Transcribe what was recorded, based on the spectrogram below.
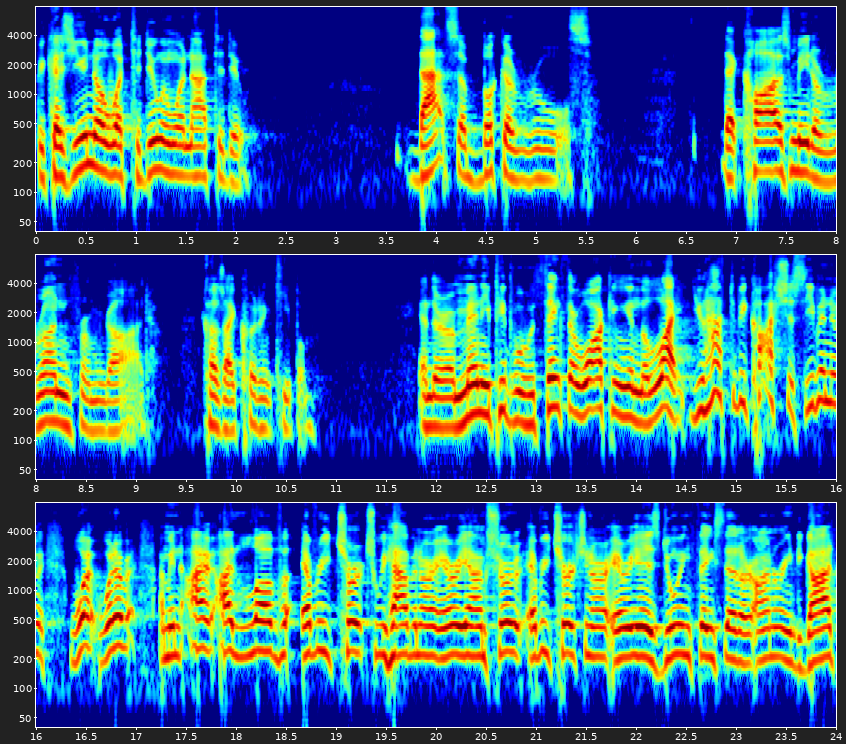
because you know what to do and what not to do. That's a book of rules that caused me to run from God because I couldn't keep them. And there are many people who think they're walking in the light. You have to be cautious, even what, whatever. I mean, I, I love every church we have in our area. I'm sure every church in our area is doing things that are honoring to God,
